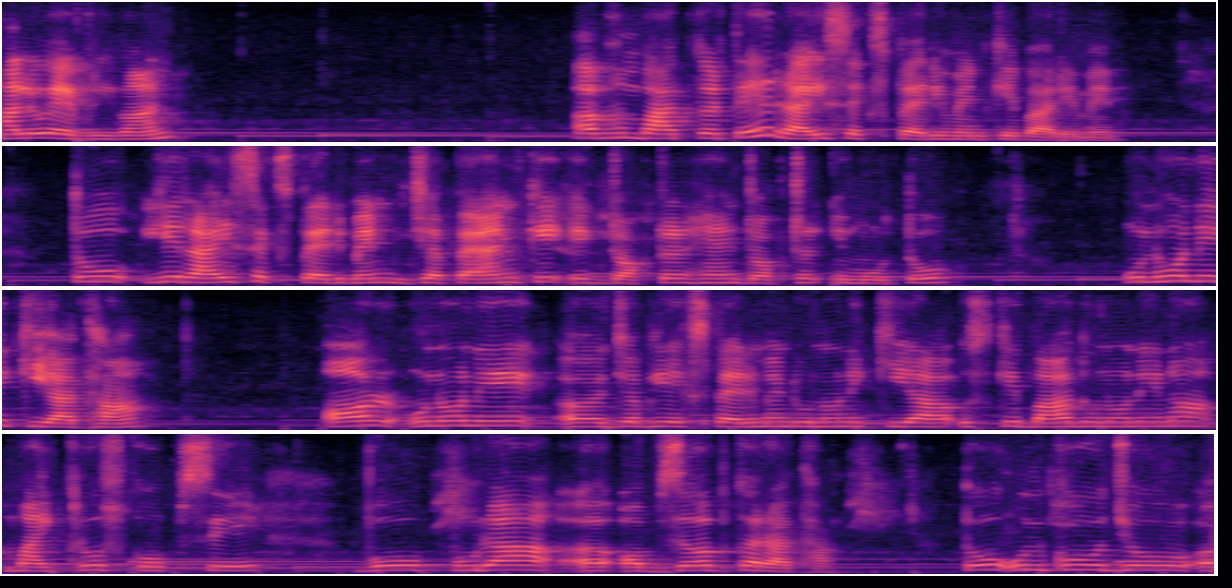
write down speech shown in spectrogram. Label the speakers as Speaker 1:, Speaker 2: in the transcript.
Speaker 1: Hello everyone अब हम बात करते हैं राइस एक्सपेरिमेंट के बारे में। तो ये राइस एक्सपेरिमेंट जापान के एक डॉक्टर हैं डॉक्टर इमोतो उन्होंने किया था और उन्होंने जब ये एक्सपेरिमेंट उन्होंने किया, उसके बाद उन्होंने ना माइक्रोस्कोप से वो पूरा ऑब्ज़र्व करा था। तो उनको जो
